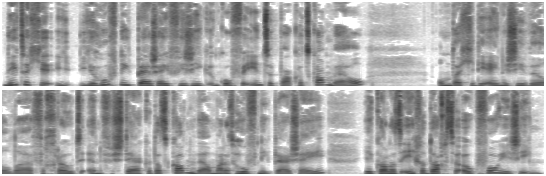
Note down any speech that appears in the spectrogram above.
Niet dat je, je hoeft niet per se fysiek een koffer in te pakken. Het kan wel omdat je die energie wil vergroten en versterken. Dat kan wel, maar dat hoeft niet per se. Je kan het in gedachten ook voor je zien.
